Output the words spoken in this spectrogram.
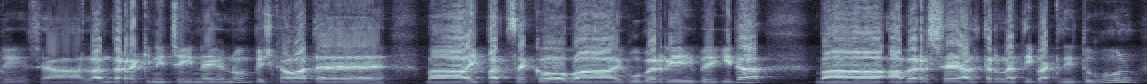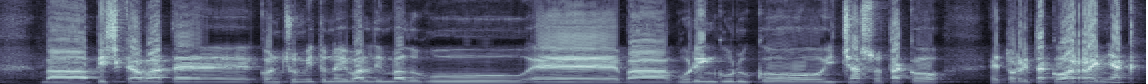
hori, osea, landerrekin hitz egin nahi genuen, pixka bat, e, ba, aipatzeko, ba, egu berri begira, ba, aber ze alternatibak ditugun, ba, pixka bat e, kontsumitu nahi baldin badugu, e, ba, gure inguruko itxasotako etorritako arrainak,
